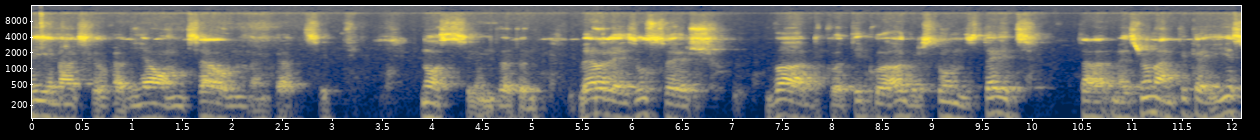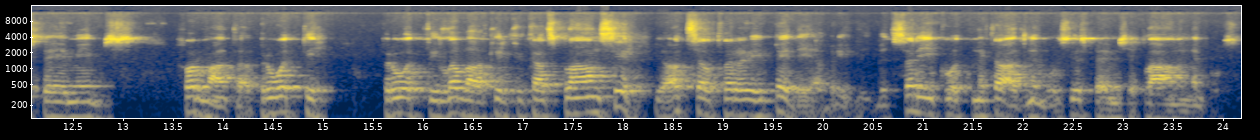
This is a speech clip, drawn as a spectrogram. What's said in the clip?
neienāks kaut kāda jauna cēluma vai kāda cita nosacījuma. Tad vēlreiz uzsvēršu vārdu, ko tikko Agris kundze teica. Tā mēs runājam tikai iespējamības formātā. Proti, proti labāk ir, ka kāds plāns ir, jo atcelt var arī pēdējā brīdī, bet sarīkot nekāda nebūs iespējams, ja plāna nebūs.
